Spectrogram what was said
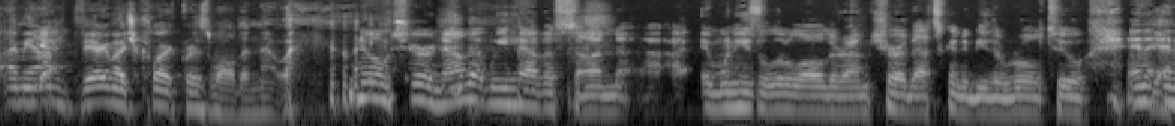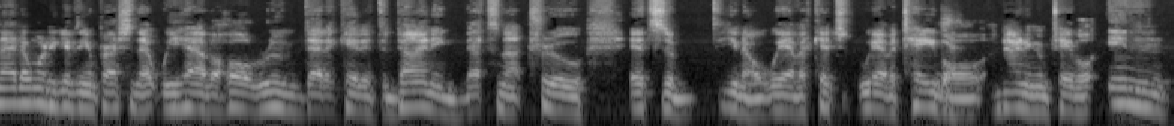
I mean, yeah. I'm very much Clark Griswold in that way. no, sure. Now that we have a son, uh, and when he's a little older, I'm sure that's going to be the rule too. And yeah. and I don't want to give the impression that we have a whole room dedicated to dining. That's not true. It's a you know we have a kitchen, we have a table, yeah. a dining room table in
